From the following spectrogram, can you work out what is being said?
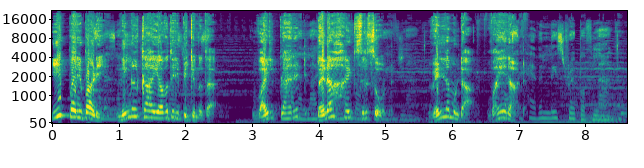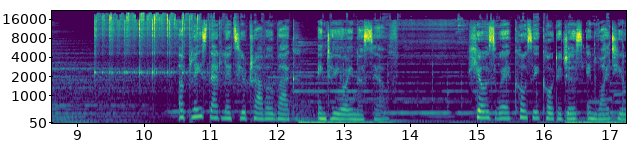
ഈ പരിപാടി നിങ്ങൾക്കായി അവതരിപ്പിക്കുന്നത് വൈൽഡ് പ്ലാനറ്റ് ബെന Heights Resort Vellamunda Wayanad heavenly strip of land. A place that lets you travel back into your inner self. Here's where cozy cottages invite you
